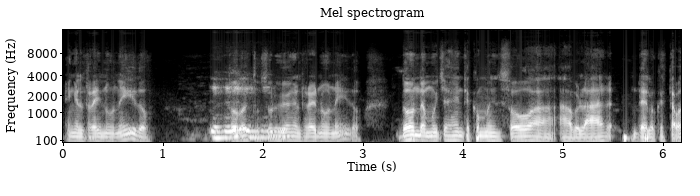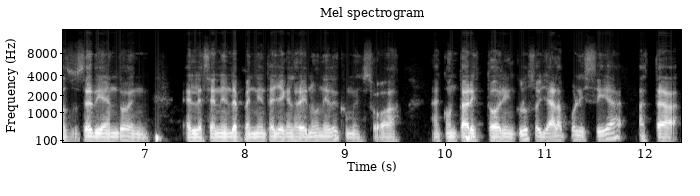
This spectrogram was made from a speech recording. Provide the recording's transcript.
el Reino Unido. todo esto surgió en el Reino Unido, donde mucha gente comenzó a, hablar de lo que estaba sucediendo en, el la escena independiente allá en el Reino Unido y comenzó a, contar historias. Incluso ya la policía hasta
